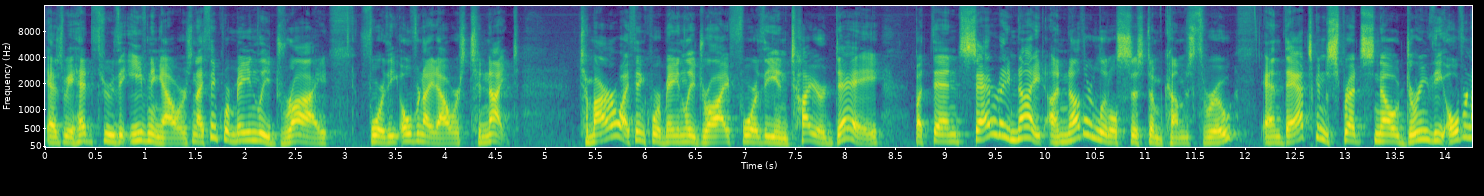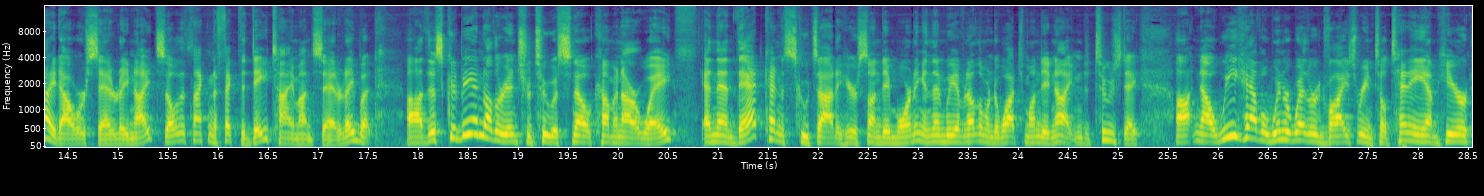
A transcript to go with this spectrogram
as we head through the evening hours. And I think we're mainly dry for the overnight hours tonight. Tomorrow, I think we're mainly dry for the entire day. But then Saturday night, another little system comes through, and that's going to spread snow during the overnight hours Saturday night. So that's not going to affect the daytime on Saturday, but uh, this could be another inch or two of snow coming our way. And then that kind of scoots out of here Sunday morning, and then we have another one to watch Monday night into Tuesday. Uh, now, we have a winter weather advisory until 10 a.m. here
